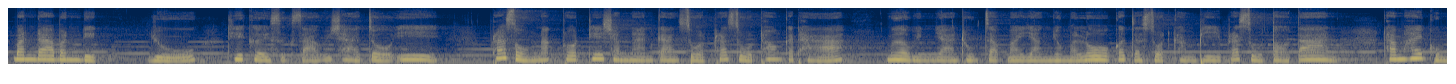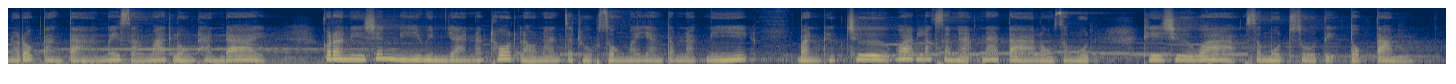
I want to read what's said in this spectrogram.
บรรดาบัณฑิต หยูที่เคยศึกษาวิชาโจอี้ พระสงฆ์นักพรตที่ชำนาญการสวดพระสูตรท่องคาถา เมื่อวิญญาณถูกจับมายังยมโลกก็จะสวดคำพีพระสูตรต่อต้านทำให้ขุมนรกต่างๆ ไม่สามารถลงทันได้ กรณีเช่นนี้วิญญาณนักโทษเหล่านั้นจะถูกส่งมายังตำหนักนี้ บันทึกชื่อวาดลักษณะหน้าตาลงสมุด ที่ชื่อว่าสมุดสูติตกต่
